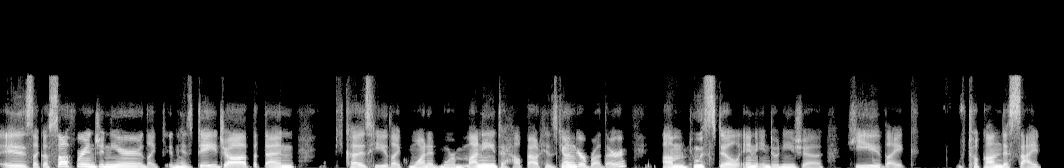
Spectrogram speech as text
is like a software engineer, like in his day job, but then because he like wanted more money to help out his younger brother, um, who is still in Indonesia, he like took on this side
